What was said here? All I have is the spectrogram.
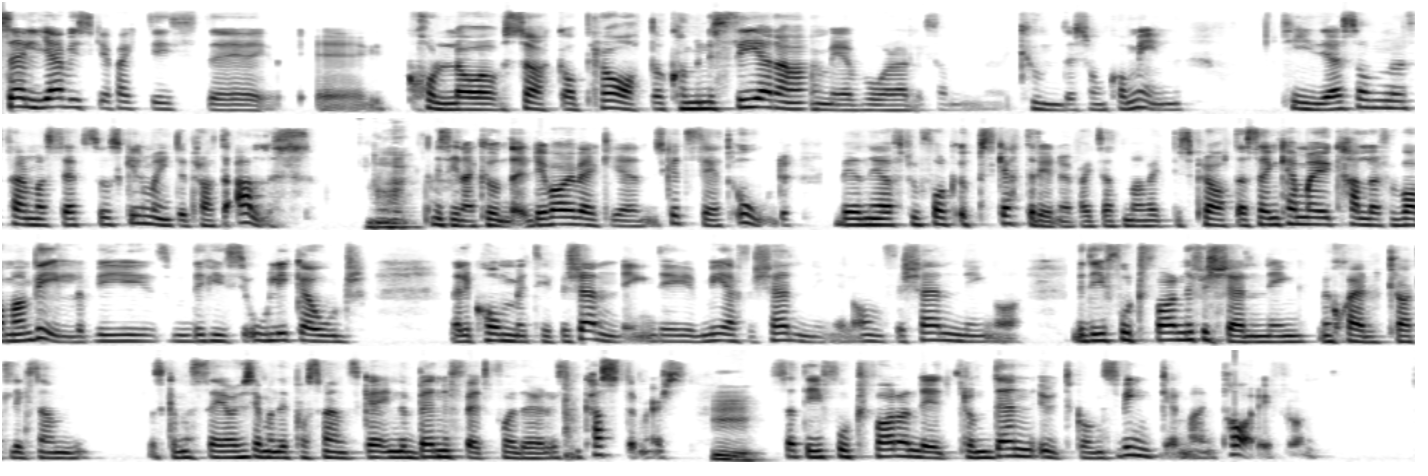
sälja. Vi ska faktiskt eh, eh, kolla och söka och prata och kommunicera med våra liksom, kunder som kom in. Tidigare som farmaceut så skulle man inte prata alls med sina kunder. Det var ju verkligen, jag ska inte säga ett ord, men jag tror folk uppskattar det nu faktiskt att man faktiskt pratar. Sen kan man ju kalla det för vad man vill. Vi, det finns olika ord när det kommer till försäljning. Det är mer försäljning eller omförsäljning. Och, men det är fortfarande försäljning, men självklart liksom vad ska man säga, hur säger man det på svenska, in the benefit for their liksom, customers. Mm. Så att det är fortfarande från den utgångsvinkeln man tar ifrån.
